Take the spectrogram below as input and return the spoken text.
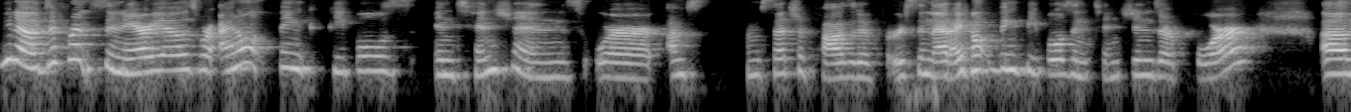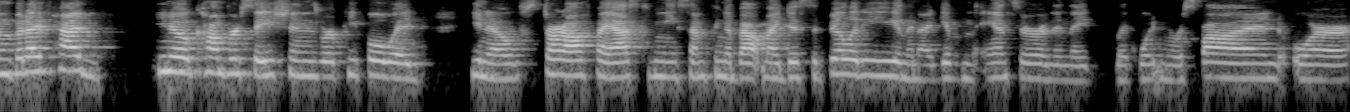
you know, different scenarios where I don't think people's intentions were, I'm, I'm such a positive person that I don't think people's intentions are poor. Um, but I've had, you know, conversations where people would, you know, start off by asking me something about my disability and then I'd give them the answer and then they like wouldn't respond or,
